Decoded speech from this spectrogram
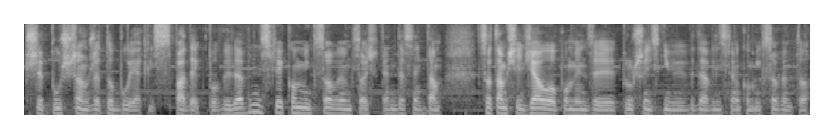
przypuszczam, że to był jakiś spadek po wydawnictwie komiksowym, coś w ten deseń tam, co tam się działo pomiędzy Pruszyńskim i wydawnictwem komiksowym, to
